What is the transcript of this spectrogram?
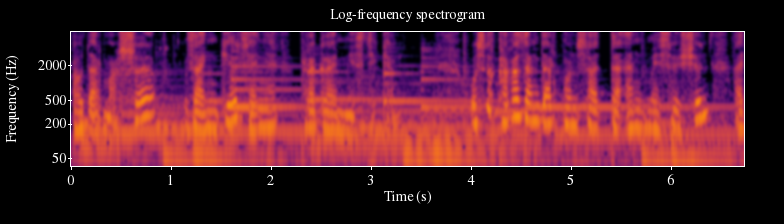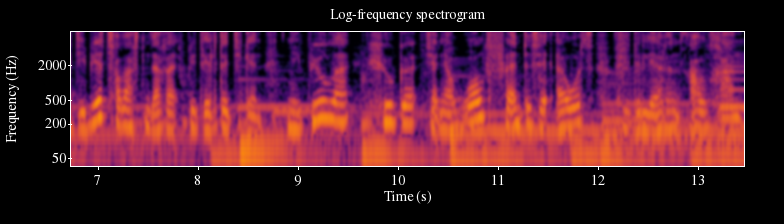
аудармашы заңгер және программист екен. Осы қағаз аңдар қонысы атты әңгімесі үшін әдебиет саласындағы беделді деген небюла хьюго және World Fantasy Awards жүлделерін алған.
